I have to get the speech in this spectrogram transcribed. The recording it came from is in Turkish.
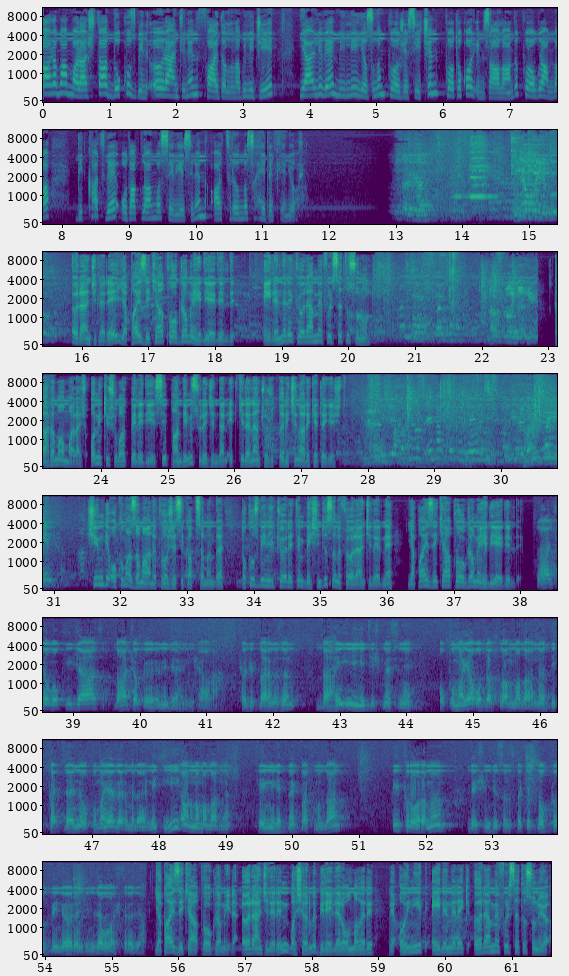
Kahramanmaraş'ta 9 bin öğrencinin faydalanabileceği yerli ve milli yazılım projesi için protokol imzalandı. Programla dikkat ve odaklanma seviyesinin artırılması hedefleniyor. Bu ne oyunu bu? Öğrencilere yapay zeka programı hediye edildi. Eğlenerek öğrenme fırsatı sunuldu. Nasıl oynanıyor? Kahramanmaraş 12 Şubat Belediyesi pandemi sürecinden etkilenen çocuklar için harekete geçti. Şimdi okuma zamanı projesi kapsamında 9000 ilköğretim 5. sınıf öğrencilerine yapay zeka programı hediye edildi. Daha çok okuyacağız, daha çok öğreneceğiz inşallah. Çocuklarımızın daha iyi yetişmesini, okumaya odaklanmalarını, dikkatlerini okumaya vermelerini, iyi anlamalarını temin etmek bakımından bir programı 5. sınıftaki 9 bin öğrencimize ulaştıracağız. Yapay zeka programıyla öğrencilerin başarılı bireyler olmaları ve oynayıp eğlenerek öğrenme fırsatı sunuyor.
